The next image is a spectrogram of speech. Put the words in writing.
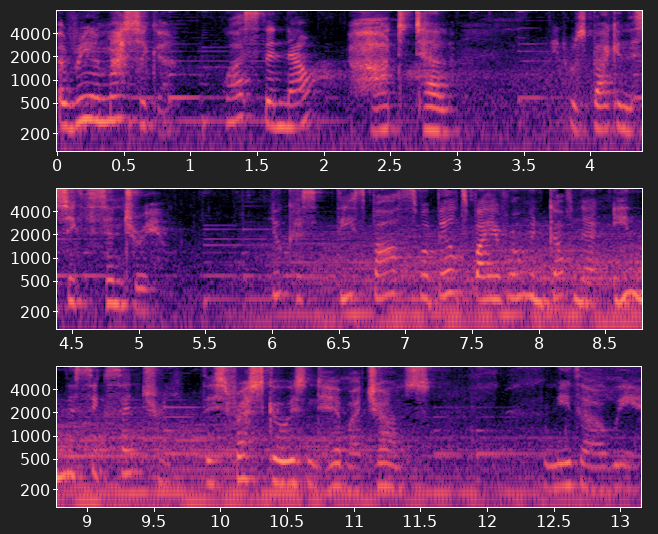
A real massacre. Worse than now? Hard to tell. It was back in the 6th century. Lucas, these baths were built by a Roman governor in the 6th century. This fresco isn't here by chance. Neither are we.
